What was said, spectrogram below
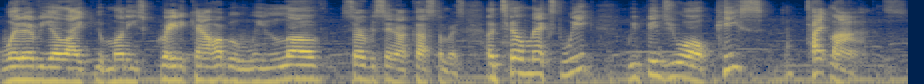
whatever you like. Your money's great at Cow Harbor. We love servicing our customers. Until next week, we bid you all peace and tight lines.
